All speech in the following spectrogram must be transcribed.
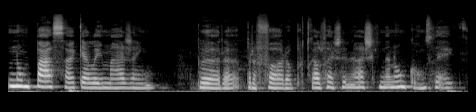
não passa aquela imagem para, para fora. O Portugal Fashion acho que ainda não consegue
